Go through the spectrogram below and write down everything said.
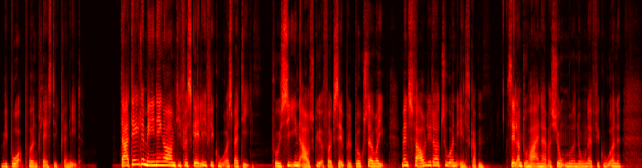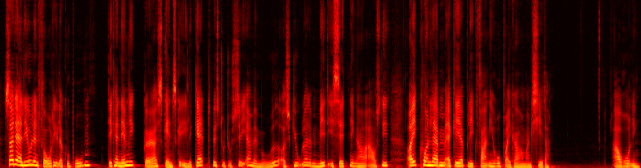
Vi bor på en plastikplanet. Der er delte meninger om de forskellige figurers værdi. Poesien afskyr for eksempel bogstavrim, mens faglitteraturen elsker dem. Selvom du har en aversion mod nogle af figurerne, så er det alligevel en fordel at kunne bruge dem. Det kan nemlig gøres ganske elegant, hvis du doserer med måde og skjuler dem midt i sætninger og afsnit, og ikke kun lader dem agere blikfang i rubrikker og manchetter. Afrunding.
